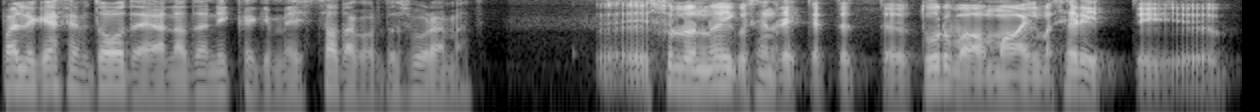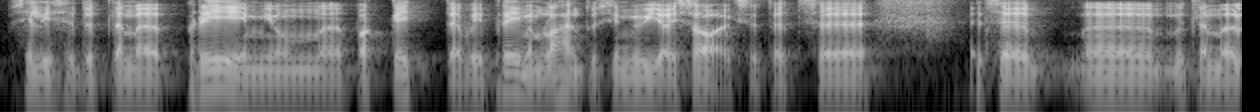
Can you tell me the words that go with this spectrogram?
palju kehvem toode ja nad on ikkagi meist sada korda suuremad sul on õigus, Henrik, et, et turvamaailmas eriti selliseid, ütleme, premium pakette või premium lahendusi müüa ei saa, eks ju, et see. et see ütleme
